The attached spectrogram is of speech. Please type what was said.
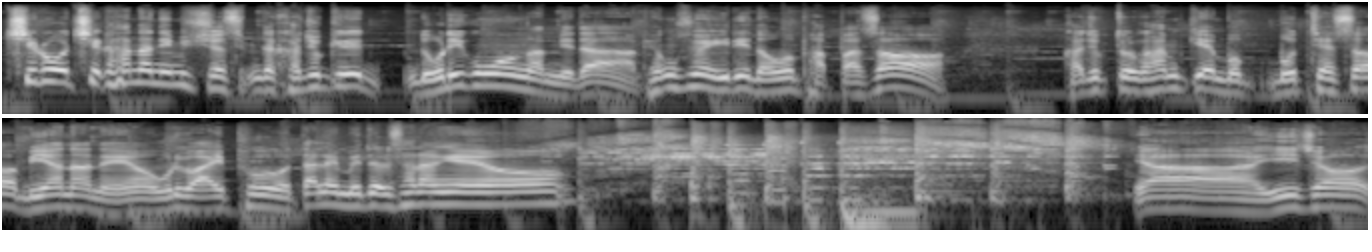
757 하나님이 주셨습니다. 가족끼리 놀이공원 갑니다. 평소에 일이 너무 바빠서 가족들과 함께 못, 못해서 미안하네요. 우리 와이프 딸내미들 사랑해요. 야, 이 저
